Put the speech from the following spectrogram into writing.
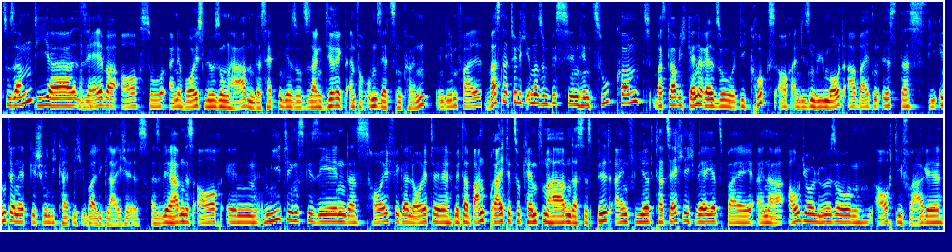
Zusammen, die ja mhm. selber auch so eine Voice-Lösung haben. Das hätten wir sozusagen direkt einfach umsetzen können in dem Fall. Was natürlich immer so ein bisschen hinzukommt, was glaube ich generell so die Krux auch an diesem Remote-Arbeiten ist, dass die Internetgeschwindigkeit nicht überall die gleiche ist. Also wir haben das auch in Meetings gesehen, dass häufiger Leute mit der Bandbreite zu kämpfen haben, dass das Bild einfriert. Tatsächlich wäre jetzt bei einer Audiolösung auch die Frage,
